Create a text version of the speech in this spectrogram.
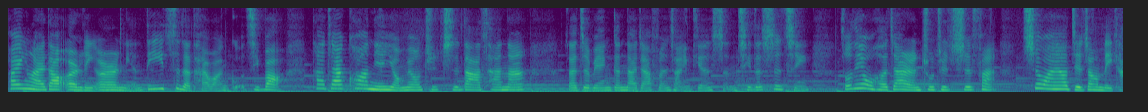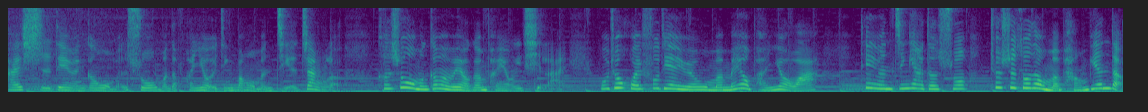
欢迎来到二零二二年第一次的台湾国际报。大家跨年有没有去吃大餐呢？在这边跟大家分享一件神奇的事情。昨天我和家人出去吃饭，吃完要结账离开时，店员跟我们说，我们的朋友已经帮我们结账了。可是我们根本没有跟朋友一起来。我就回复店员，我们没有朋友啊。店员惊讶的说，就是坐在我们旁边的。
